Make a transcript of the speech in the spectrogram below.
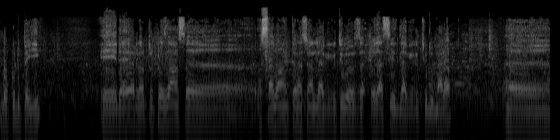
beaucoup de pays. Et d'ailleurs, notre présence euh, au Salon international de l'agriculture aux, aux, assises de l'agriculture du Maroc euh,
